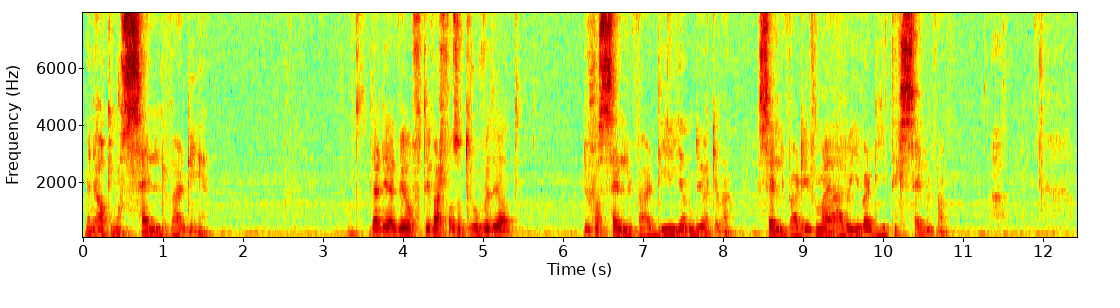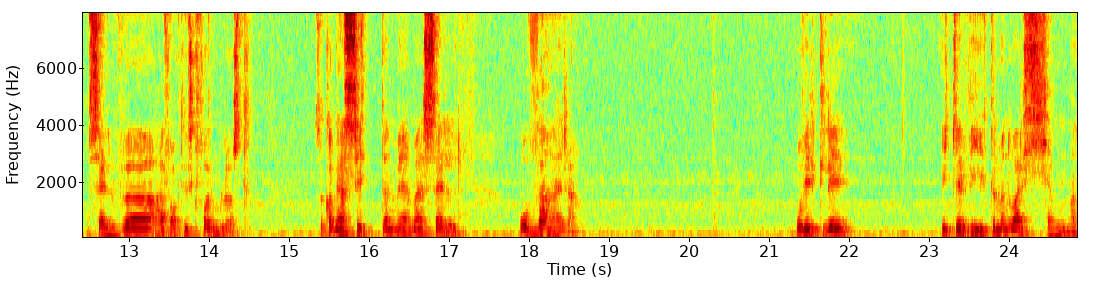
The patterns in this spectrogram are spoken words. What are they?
Men jeg har ikke noe selvverdi. Det er det vi ofte, I hvert fall så tror vi det at du får selvverdi igjen. Du gjør ikke det. Selvverdi for meg er å gi verdi til selvet. Og selvet er faktisk formløst. Så kan jeg sitte med meg selv og være. Og virkelig ikke vite, men å erkjenne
